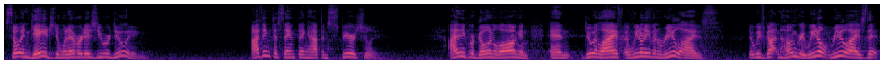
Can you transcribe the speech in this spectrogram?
so engaged in whatever it is you were doing. I think the same thing happens spiritually. I think we're going along and, and doing life, and we don't even realize that we've gotten hungry. We don't realize that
